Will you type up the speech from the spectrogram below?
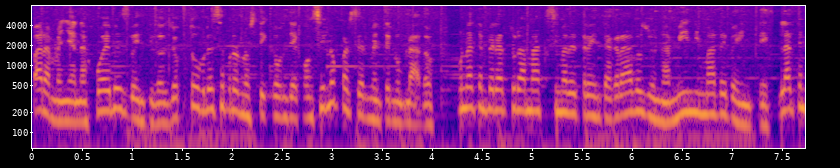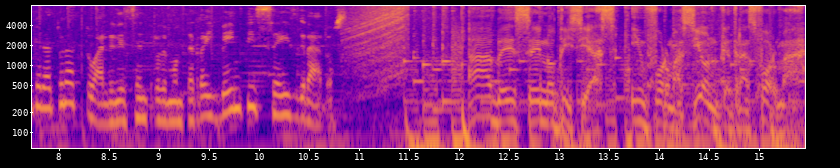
Para mañana jueves 22 de octubre se pronostica un día con cielo parcialmente nublado, una temperatura máxima de 30 grados y una mínima de 20. La temperatura actual en el centro de Monterrey 26 grados. ABC Noticias, información que transforma.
